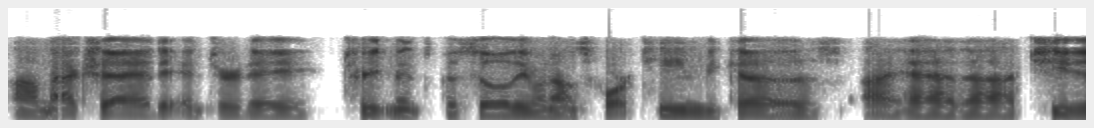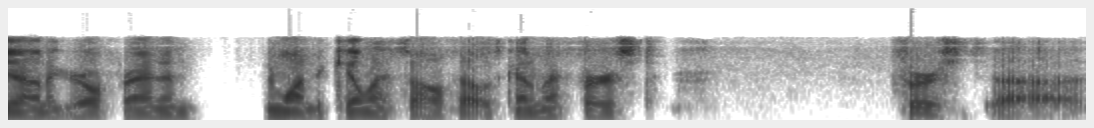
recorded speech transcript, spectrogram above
Um, actually, I had entered a treatment facility when I was 14 because I had uh, cheated on a girlfriend and, and wanted to kill myself. That was kind of my first first uh,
